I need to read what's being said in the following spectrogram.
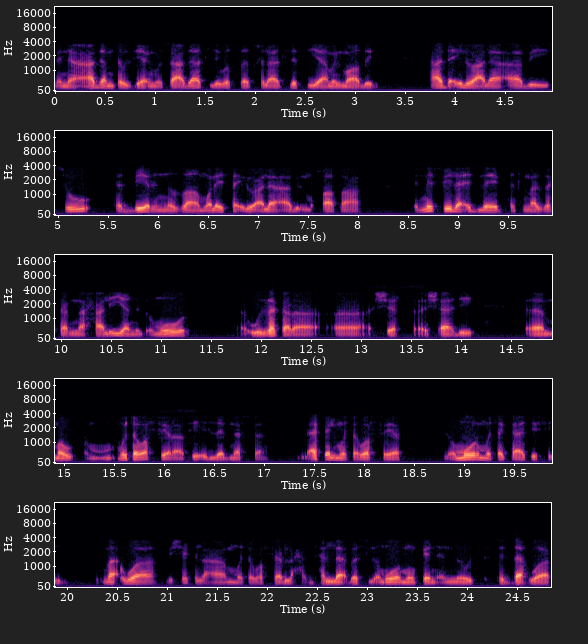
من عدم توزيع المساعدات اللي وصلت خلال ثلاث أيام الماضيه هذا له علاقة بسوء تدبير النظام وليس له علاقة بالمقاطعه بالنسبة لإدلب مثل ما ذكرنا حاليا الأمور وذكر آه، الشيخ شادي آه، متوفرة في إدلب نفسها. الأكل متوفر الأمور متكاتفة. مأوى بشكل عام متوفر لحد هلأ بس الأمور ممكن إنه تتدهور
